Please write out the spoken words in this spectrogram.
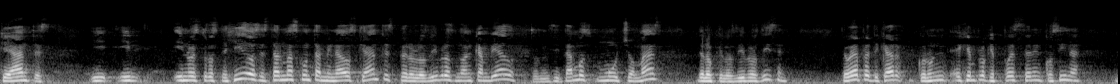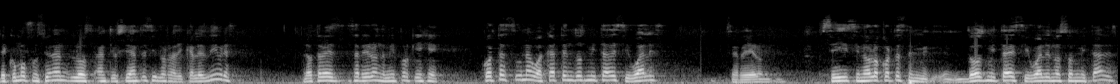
que antes. Y, y, y, nuestros tejidos están más contaminados que antes, pero los libros no han cambiado. Entonces necesitamos mucho más de lo que los libros dicen. Te voy a platicar con un ejemplo que puede ser en cocina de cómo funcionan los antioxidantes y los radicales libres. La otra vez se rieron de mí porque dije, ¿cortas un aguacate en dos mitades iguales? Se rieron. Sí, si no lo cortas en dos mitades iguales no son mitades.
